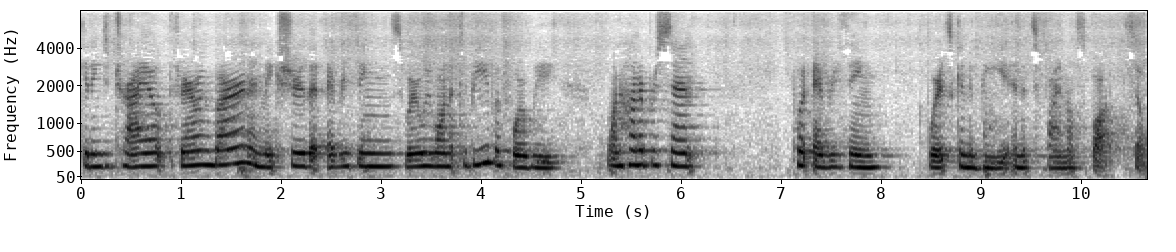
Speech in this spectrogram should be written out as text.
Getting to try out the farrowing barn and make sure that everything's where we want it to be before we 100% put everything where it's going to be in its final spot. So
